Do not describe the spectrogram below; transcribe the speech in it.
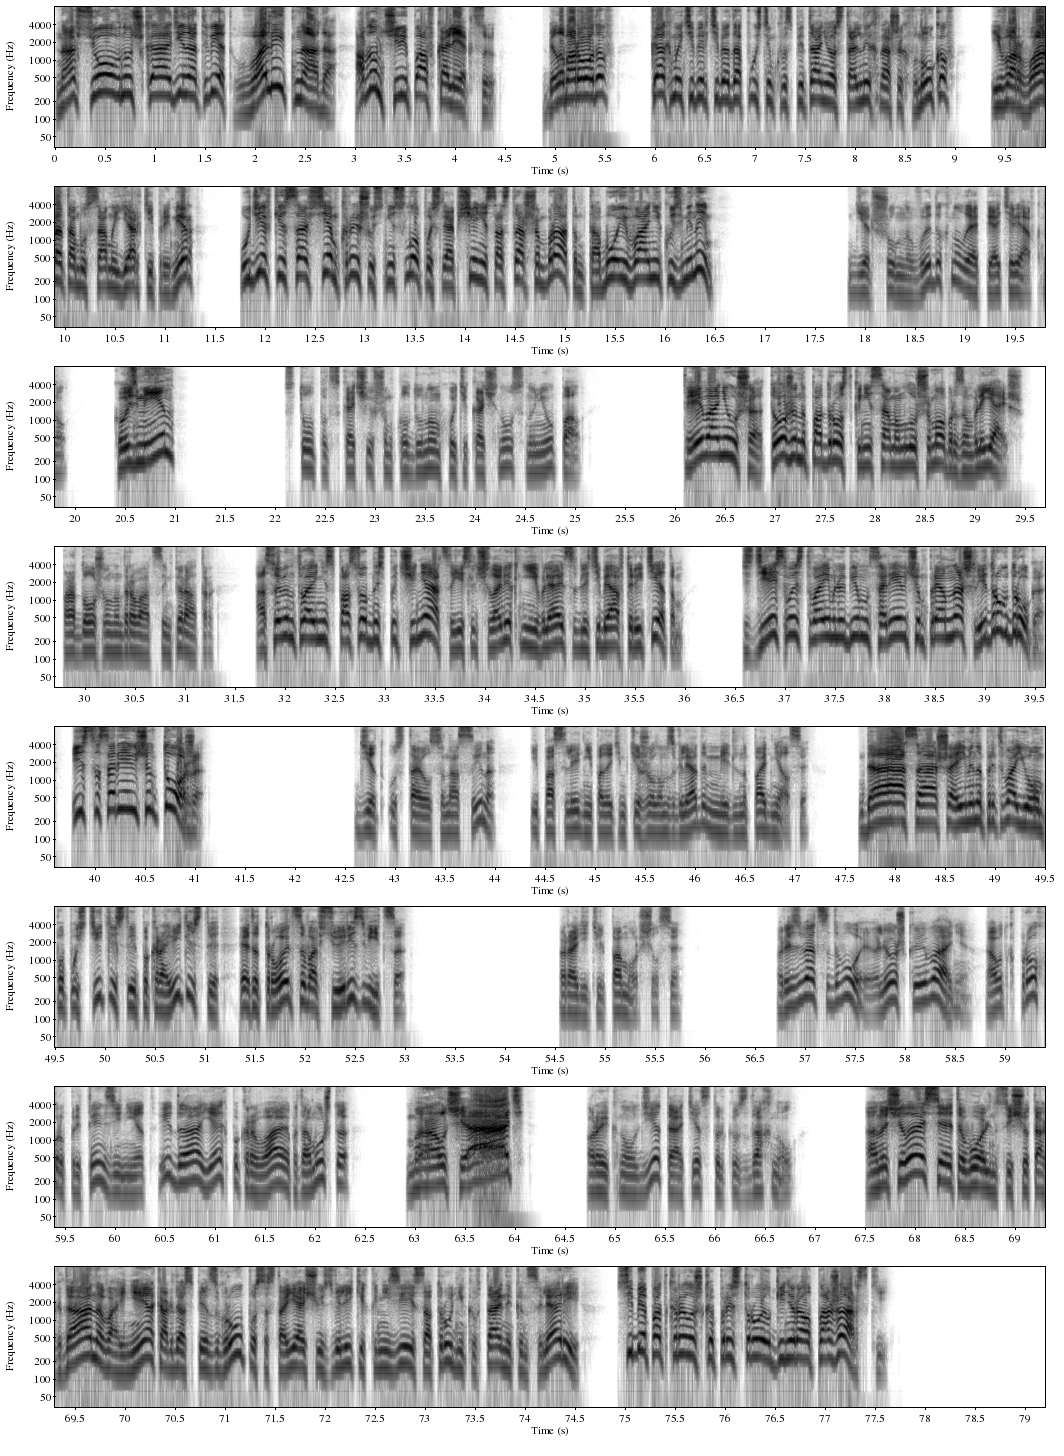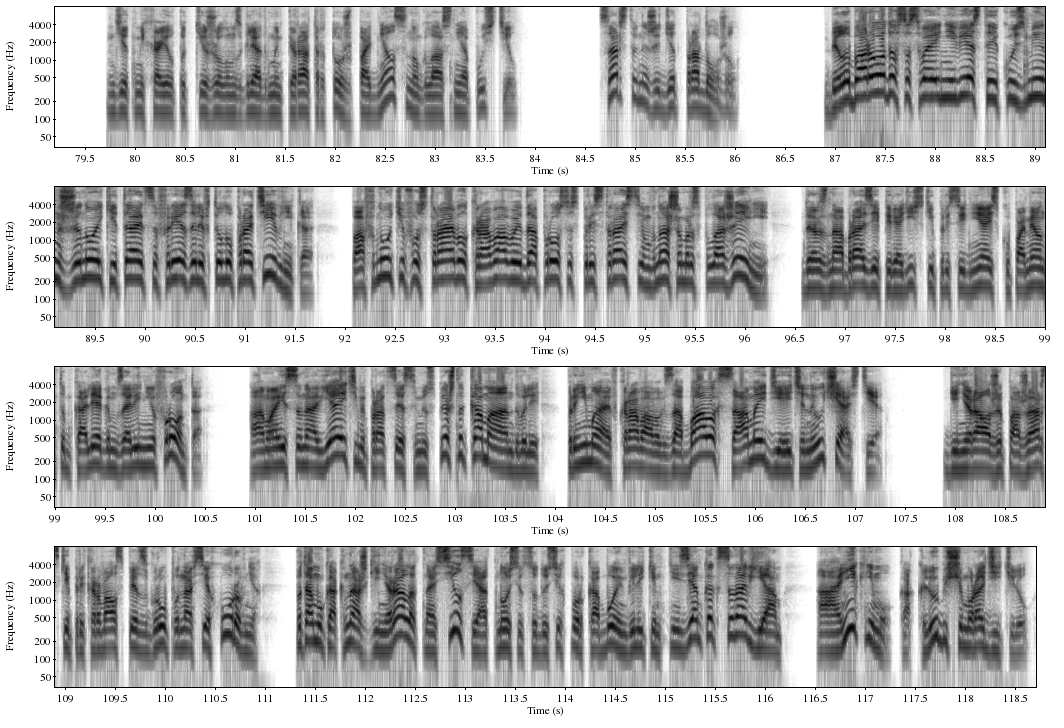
На все, внучка, один ответ. Валить надо, а потом черепа в коллекцию. Белобородов, как мы теперь тебя допустим к воспитанию остальных наших внуков? И Варвара тому самый яркий пример. У девки совсем крышу снесло после общения со старшим братом, тобой и Ваней Кузьминым. Дед шумно выдохнул и опять рявкнул. «Кузьмин!» Стул под вскочившим колдуном хоть и качнулся, но не упал. «Ты, Ванюша, тоже на подростка не самым лучшим образом влияешь», продолжил надрываться император. «Особенно твоя неспособность подчиняться, если человек не является для тебя авторитетом. Здесь вы с твоим любимым царевичем прям нашли друг друга. И с царевичем тоже!» Дед уставился на сына, и последний под этим тяжелым взглядом медленно поднялся. «Да, Саша, именно при твоем попустительстве и покровительстве эта троица вовсю и резвится». Родитель поморщился. Резвятся двое, Лёшка и Ваня, а вот к Прохору претензий нет. И да, я их покрываю, потому что... «Молчать!» — рыкнул дед, а отец только вздохнул. А началась вся эта вольница еще тогда, на войне, когда спецгруппа, состоящую из великих князей и сотрудников тайной канцелярии, себе под крылышко пристроил генерал Пожарский. Дед Михаил под тяжелым взглядом императора тоже поднялся, но глаз не опустил. Царственный же дед продолжил. Белобородов со своей невестой и Кузьмин с женой китайцев резали в тылу противника. Пафнутьев устраивал кровавые допросы с пристрастием в нашем расположении, для разнообразия периодически присоединяясь к упомянутым коллегам за линией фронта. А мои сыновья этими процессами успешно командовали, принимая в кровавых забавах самое деятельное участие. Генерал же Пожарский прикрывал спецгруппу на всех уровнях, потому как наш генерал относился и относится до сих пор к обоим великим князьям как к сыновьям, а они к нему, как к любящему родителю.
